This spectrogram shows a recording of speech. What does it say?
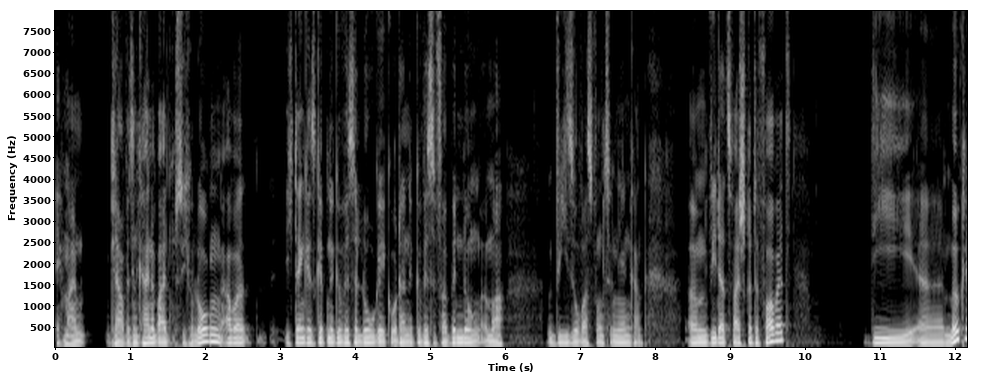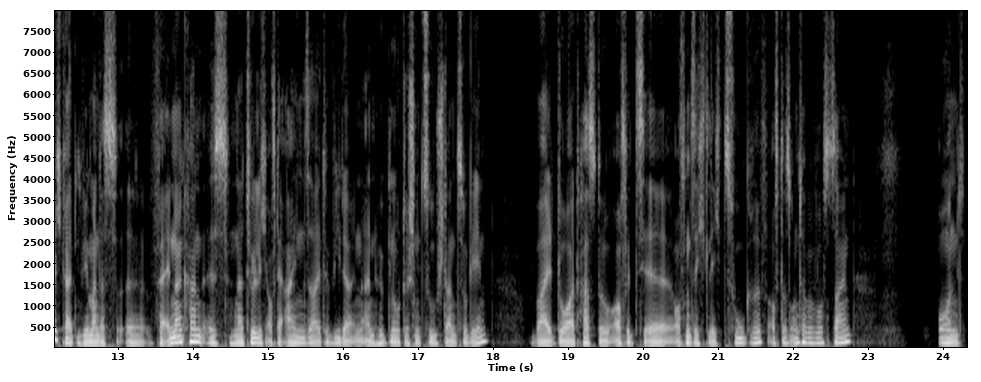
ich meine, klar, wir sind keine beiden Psychologen, aber ich denke, es gibt eine gewisse Logik oder eine gewisse Verbindung immer, wie sowas funktionieren kann. Ähm, wieder zwei Schritte vorwärts. Die äh, Möglichkeiten, wie man das äh, verändern kann, ist natürlich auf der einen Seite wieder in einen hypnotischen Zustand zu gehen, weil dort hast du offiziell, offensichtlich Zugriff auf das Unterbewusstsein. Und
